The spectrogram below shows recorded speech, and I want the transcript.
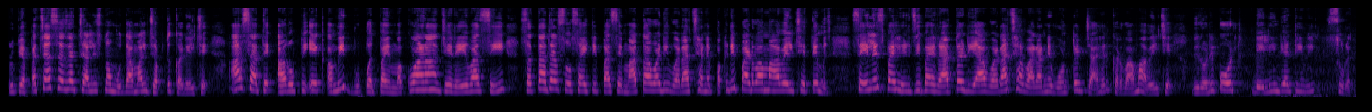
રૂપિયા પચાસ હજાર ચાલીસનો મુદ્દામાલ જપ્ત કરેલ છે. આ સાથે આરોપી એક અમિત, ભૂપતભાઈ મકવાણા, જે રહેવાસી સત્તાધાર સોસાયટી પાસે માતાવાડી વરાછાને પકડી પાડવામાં આવેલ છે તેમજ શૈલેષભાઈ, હિરજીભાઈ રાતડિયા વરાછાવાળાને વોન્ટેડ જાહેર કરવામાં આવેલ છે. Bureau report, daily India TV, Surat.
